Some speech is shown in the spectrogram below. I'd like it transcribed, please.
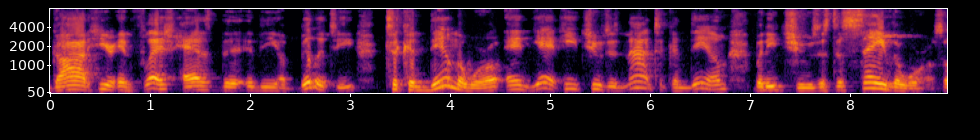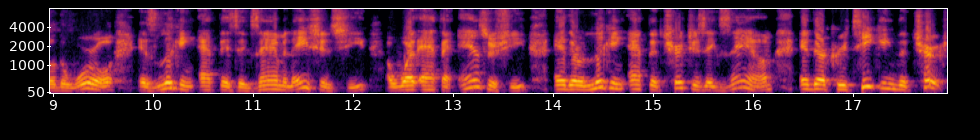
God here in flesh, has the, the ability to condemn the world. And yet he chooses not to condemn, but he chooses to save the world. So the world is looking at this examination sheet, or what at the answer sheet, and they're looking at the church's exam and they're critiquing the church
